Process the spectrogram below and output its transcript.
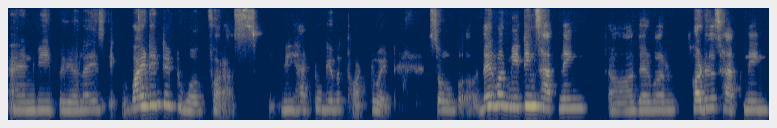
and we realized why didn't it work for us we had to give a thought to it so uh, there were meetings happening uh, there were hurdles happening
